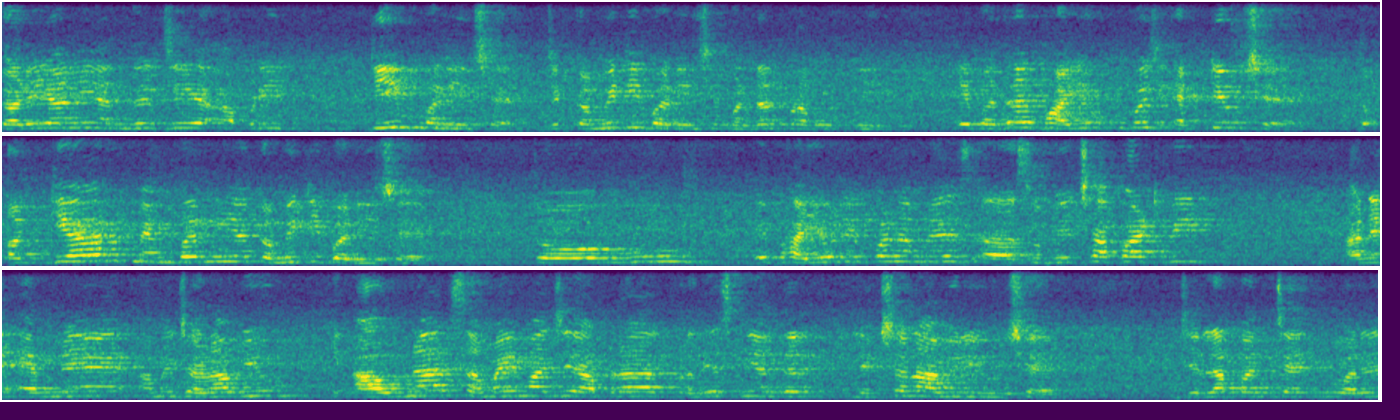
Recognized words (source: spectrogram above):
કડિયાની અંદર જે આપણી ટીમ બની છે, જે કમિટી બની છે મંડળ પ્રમુખની, એ બધા ભાઈઓ ખૂબ જ એક્ટિવ છે. તો અગિયાર મેમ્બરની આ કમિટી બની છે. તો હું એ ભાઈઓને પણ અમે શુભેચ્છા પાઠવી અને એમને અમે જણાવ્યું કે આવનાર સમયમાં જે આપણા પ્રદેશની અંદર ઇલેક્શન આવી રહ્યું છે, જિલ્લા પંચાયતનું અને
